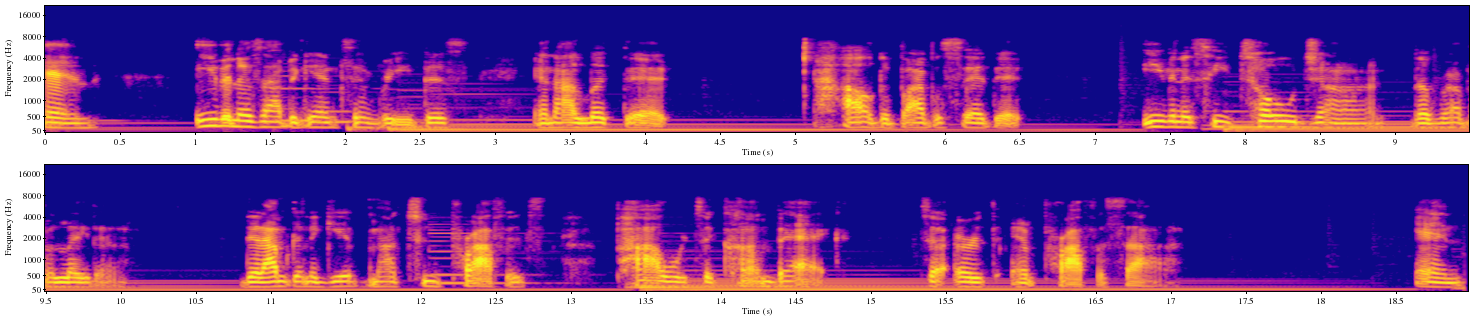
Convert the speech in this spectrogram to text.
And even as I began to read this and I looked at how the Bible said that even as he told John the Revelator that I'm going to give my two prophets power to come back to earth and prophesy. And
